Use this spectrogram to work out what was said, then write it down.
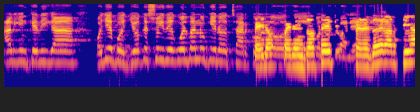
alguien que diga, oye, pues yo que soy de Huelva no quiero estar con Pero, los pero entonces, con los de Baleares". pero entonces, García,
